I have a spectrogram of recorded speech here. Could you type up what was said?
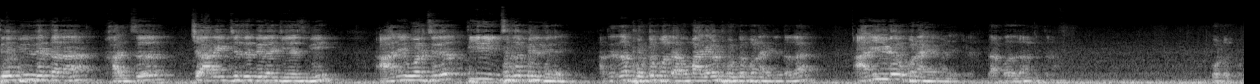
ते बिल देताना खालचं चार इंचचं दिलं जीएसबी आणि वरचं तीन इंचचं बिल दिलंय. आता त्याचा फोटो पण दाखव माझ्याकडे फोटो पण आहे त्याला. आणि व्हिडिओ पण आहे माझ्याकडे. दाखवत राहा मित्र फोटो फोटो.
